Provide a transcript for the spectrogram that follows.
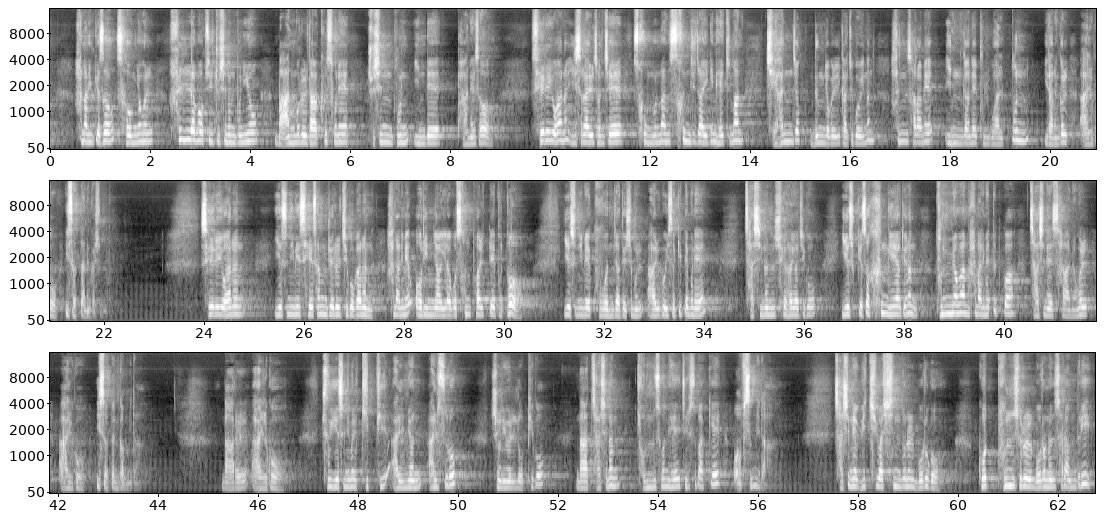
하나님께서 성령을 한량 없이 주시는 분이요 만물을 다 그 손에 주신 분인데 반해서 세례 요한은 이스라엘 전체에 소문난 선지자이긴 했지만 제한적 능력을 가지고 있는 한 사람의 인간에 불과할 뿐이라는 걸 알고 있었다는 것입니다. 세례 요한은 예수님이 세상 죄를 지고 가는 하나님의 어린 양이라고 선포할 때부터 예수님의 구원자 되심을 알고 있었기 때문에 자신은 쇠하여지고 예수께서 흥해야 되는 분명한 하나님의 뜻과 자신의 사명을 알고 있었던 겁니다. 나를 알고 주 예수님을 깊이 알면 알수록 주님을 높이고 나 자신은 겸손해질 수밖에 없습니다. 자신의 위치와 신분을 모르고 곧 분수를 모르는 사람들이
